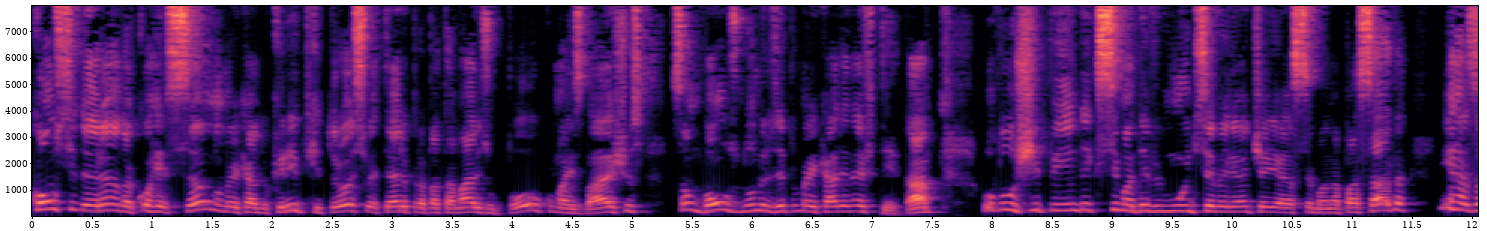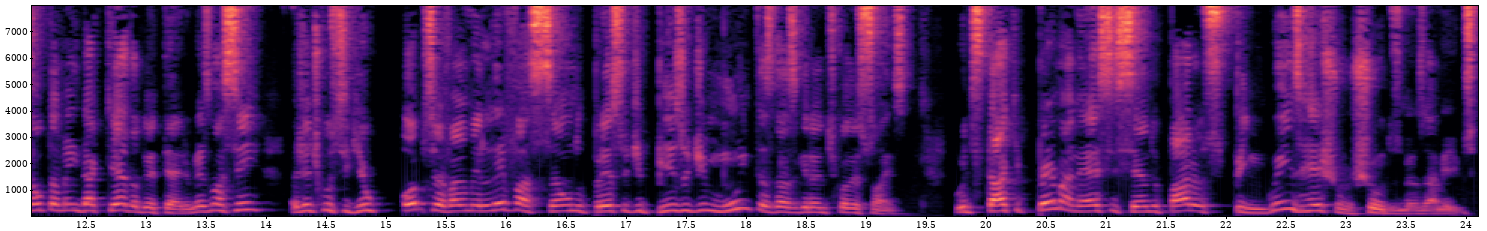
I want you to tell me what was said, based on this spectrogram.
Considerando a correção no mercado cripto, que trouxe o Ethereum para patamares um pouco mais baixos, são bons números para o mercado NFT, tá? O Blue Chip Index se manteve muito semelhante aí à semana passada, em razão também da queda do Ethereum. Mesmo assim, a gente conseguiu observar uma elevação no preço de piso de muitas das grandes coleções o destaque permanece sendo para os pinguins rechonchudos, meus amigos.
